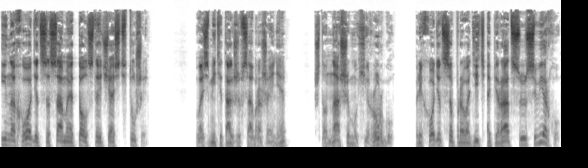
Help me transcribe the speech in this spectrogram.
и находится самая толстая часть туши. Возьмите также в соображение, что нашему хирургу приходится проводить операцию сверху,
